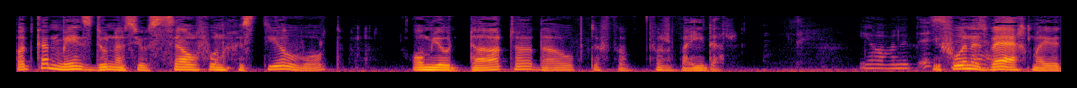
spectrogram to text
wat kan mens doen as jou selfoon gesteel word om jou data daarop te ver, verwyder? Ja, want dit is Die foon is weg, maar jou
